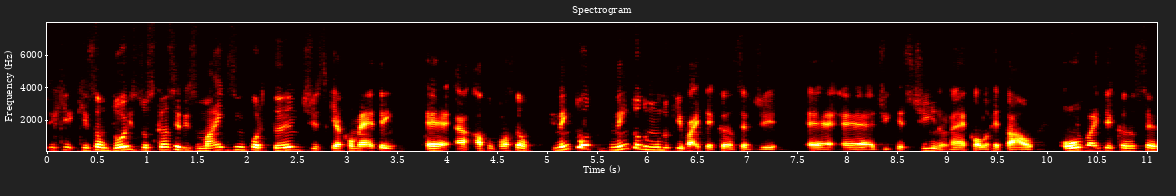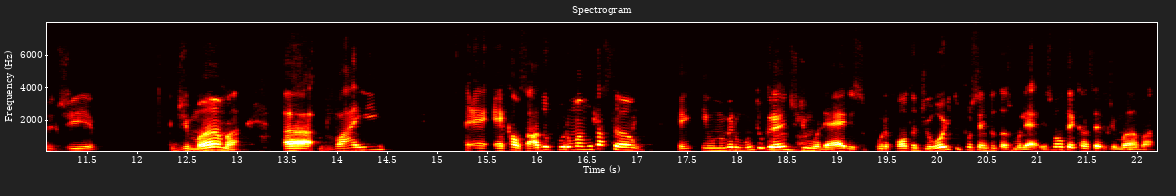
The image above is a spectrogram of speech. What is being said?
que, que, são dois dos cânceres mais importantes que acometem é, a, a, população. Nem, to, nem todo mundo que vai ter câncer de, é, é de intestino, né, coloretal, ou vai ter câncer de, de mama, uh, vai é, é, causado por uma mutação. Tem, tem, um número muito grande de mulheres, por volta de 8% das mulheres vão ter câncer de mama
